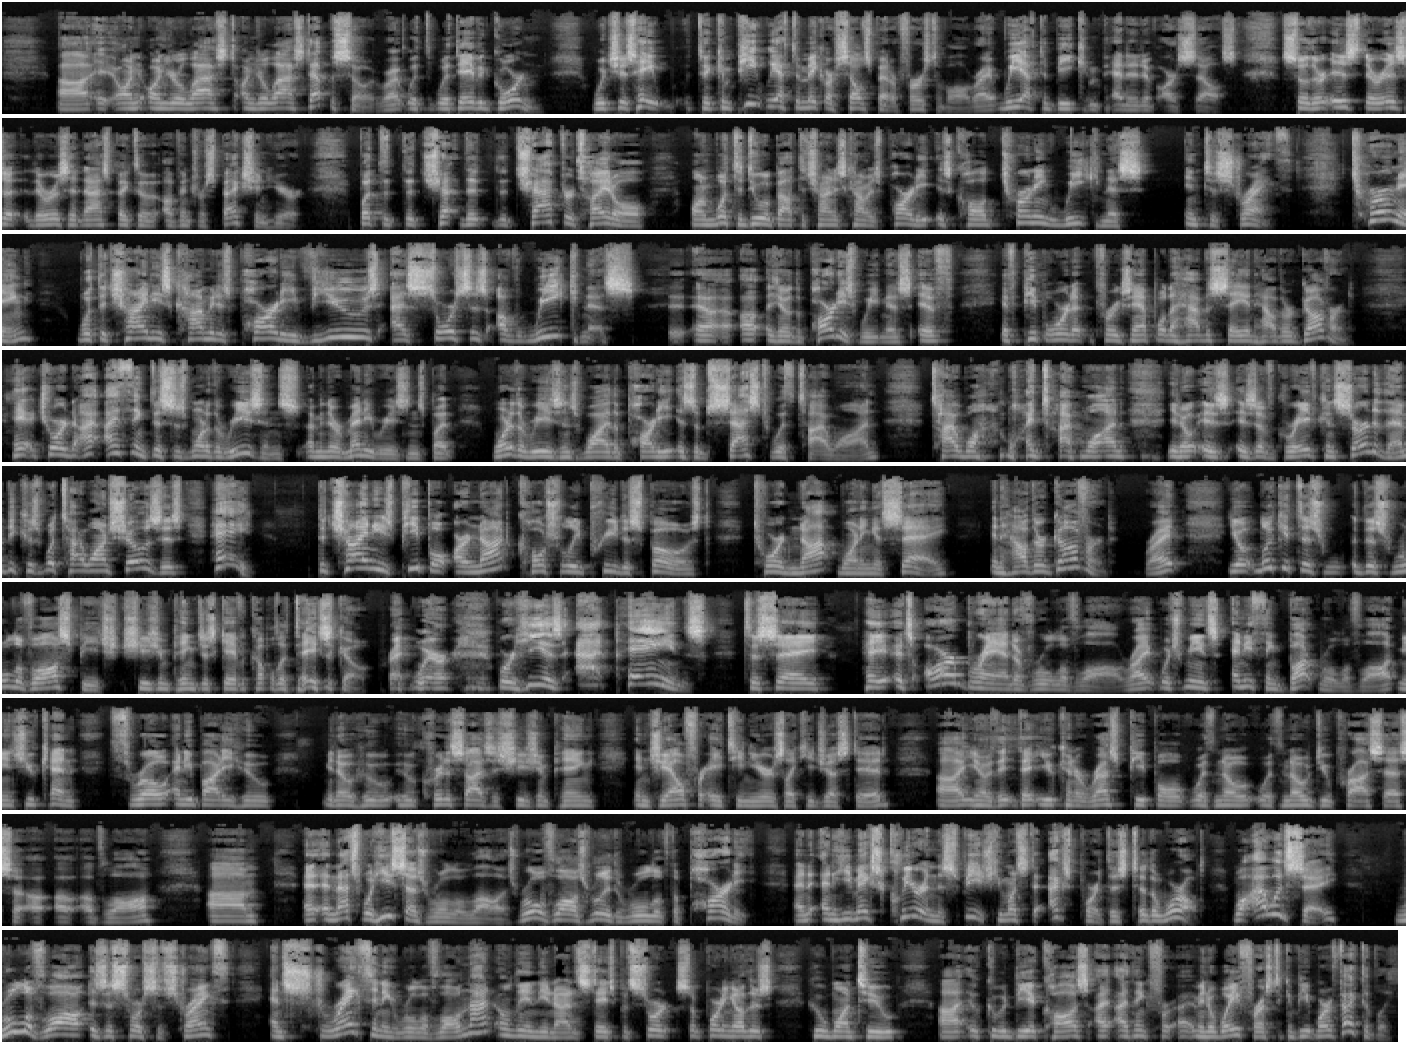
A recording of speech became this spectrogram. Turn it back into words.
uh, on on your last on your last episode, right? With with David Gordon, which is, hey, to compete, we have to make ourselves better. First of all, right? We have to be competitive ourselves. So there is there is a there is an aspect of, of introspection here, but the the, cha- the the chapter title on what to do about the Chinese Communist Party is called "Turning Weakness into Strength." Turning what the Chinese Communist Party views as sources of weakness uh, uh, you know the party's weakness if if people were to, for example, to have a say in how they're governed. Hey, Jordan, I, I, think this is one of the reasons. I mean, there are many reasons, but one of the reasons why the party is obsessed with Taiwan, Taiwan, why Taiwan, you know, is is of grave concern to them because what Taiwan shows is, hey, the Chinese people are not culturally predisposed toward not wanting a say in how they're governed right? You know, look at this this rule of law speech Xi Jinping just gave a couple of days ago, right? Where where he is at pains to say, hey, it's our brand of rule of law, right? Which means anything but rule of law. It means you can throw anybody who you know who who criticizes Xi Jinping in jail for 18 years, like he just did. Uh, you know th- that you can arrest people with no with no due process of, of, of law, um, and, and that's what he says. Rule of law is rule of law is really the rule of the party. And, and he makes clear in the speech he wants to export this to the world. Well, I would say rule of law is a source of strength and strengthening rule of law, not only in the United States, but sort supporting others who want to. Uh, it would be a cause, I, I, think, for I mean, a way for us to compete more effectively.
